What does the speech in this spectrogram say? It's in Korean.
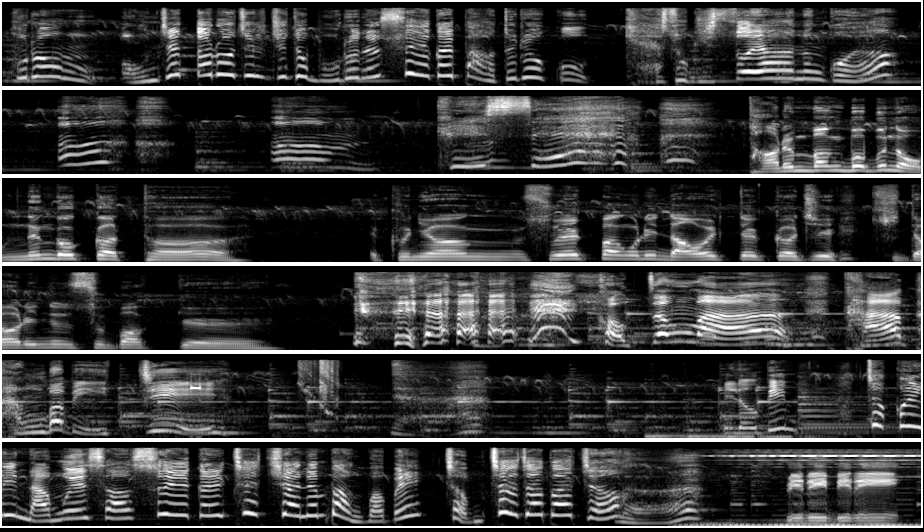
그럼 언제 떨어질지도 모르는 수액을 받으려고 계속 있어야 하는 거야? 어, 음, 글쎄. 다른 방법은 없는 것 같아. 그냥 수액 방울이 나올 때까지 기다리는 수밖에. 걱정 마. 다 방법이 있지. 로빈, 초콜릿 나무에서 수액을 채취하는 방법을 좀 찾아봐줘. 비리비리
